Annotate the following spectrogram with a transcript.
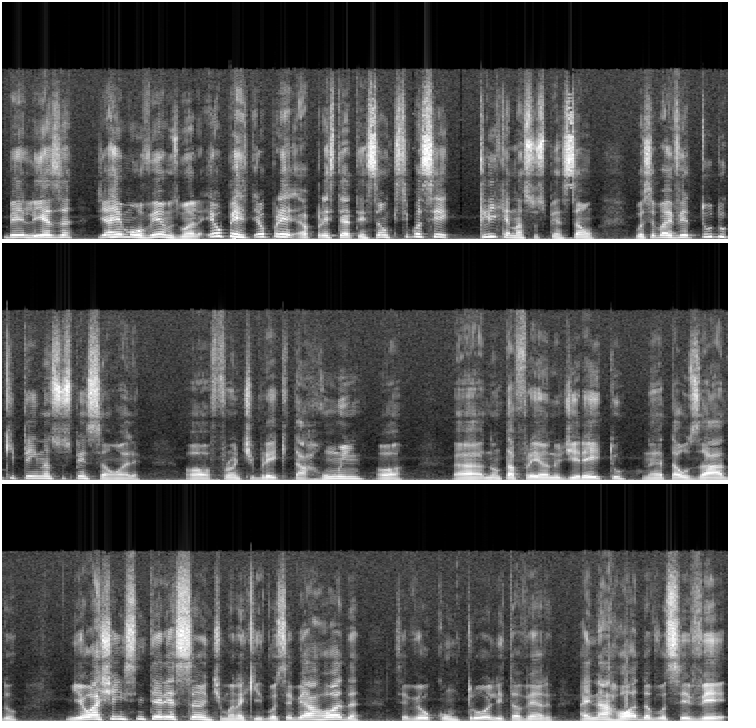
Beleza. Já removemos, mano. Eu, eu, pre eu prestei atenção que se você clica na suspensão, você vai ver tudo que tem na suspensão, olha. Ó, front brake tá ruim, ó uh, não tá freando direito, né? Tá usado. E eu achei isso interessante, mano, aqui. Você vê a roda, você vê o controle, tá vendo? Aí na roda você vê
